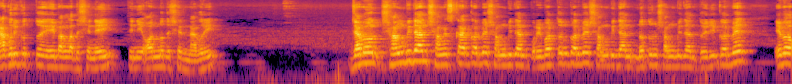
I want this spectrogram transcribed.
নাগরিকত্ব এই বাংলাদেশে নেই, তিনি অন্য দেশের নাগরিক। যেমন সংবিধান সংস্কার করবে, সংবিধান পরিবর্তন করবে, সংবিধান নতুন সংবিধান তৈরি করবে এবং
